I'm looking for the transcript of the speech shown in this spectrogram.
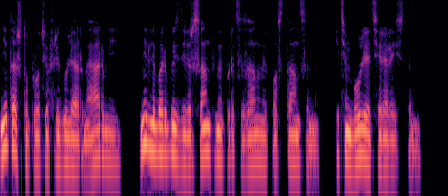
Не та, что против регулярной армии, не для борьбы с диверсантами, партизанами, повстанцами и тем более террористами.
